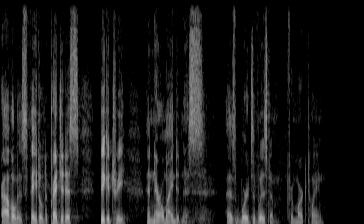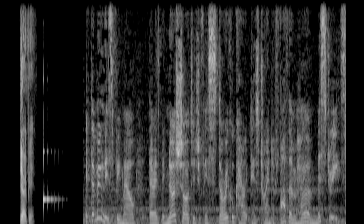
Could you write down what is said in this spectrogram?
Travel is fatal to prejudice, bigotry, and narrow mindedness. That's words of wisdom from Mark Twain. 第二遍， If the moon is female, there has been no shortage of historical characters trying to fathom her mysteries,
